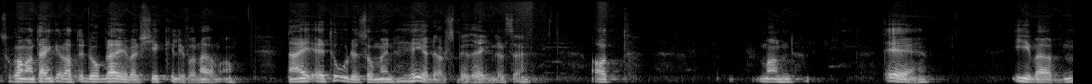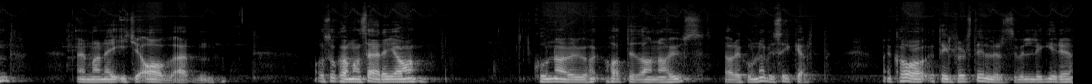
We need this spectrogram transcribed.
Så kan man tenke at da ble jeg vel skikkelig fornærma. Nei, jeg tok det som en hedersbetegnelse at man er i verden, men man er ikke av verden. Og så kan man si det, ja, kunne du hatt et annet hus? Ja, det kunne vi sikkert. Men hva tilfredsstillelse vil ligge i det?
